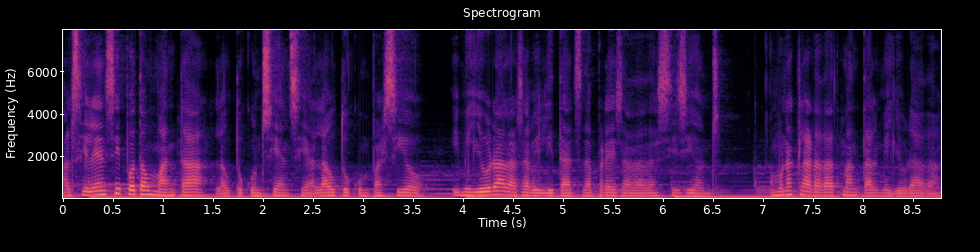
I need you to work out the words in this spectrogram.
El silenci pot augmentar l'autoconsciència, l'autocompassió i millora les habilitats de presa de decisions, amb una claredat mental millorada.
